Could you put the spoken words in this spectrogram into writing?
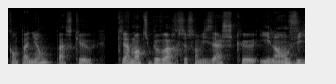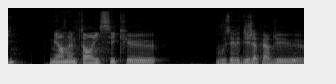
compagnons, parce que clairement tu peux voir sur son visage qu'il a envie, mais en même temps il sait que vous avez déjà perdu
